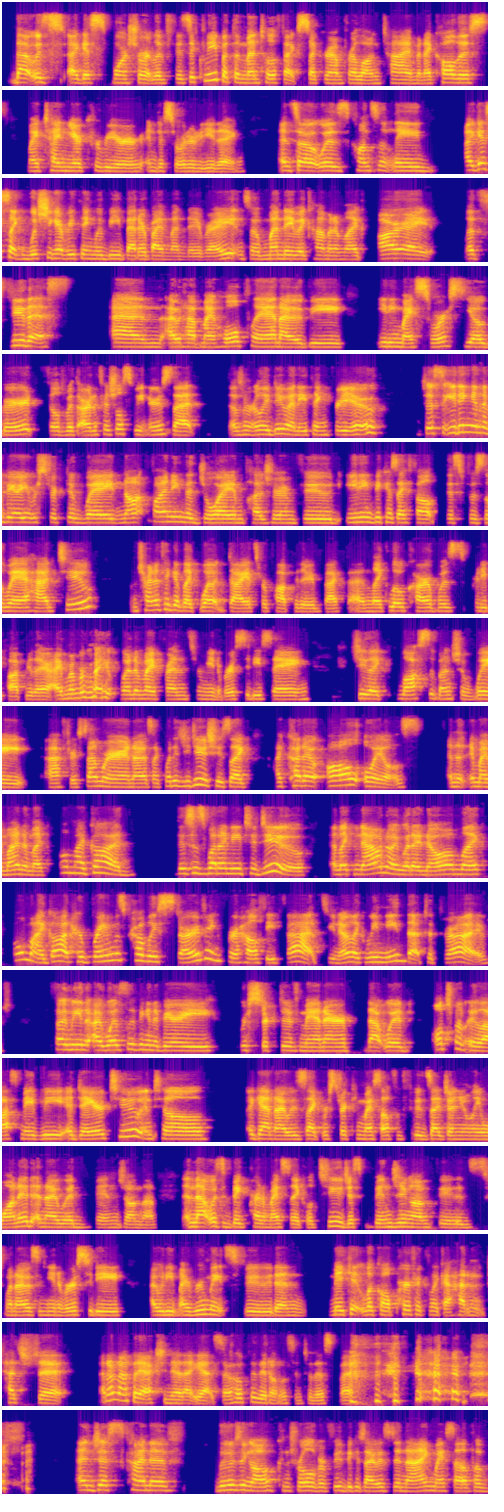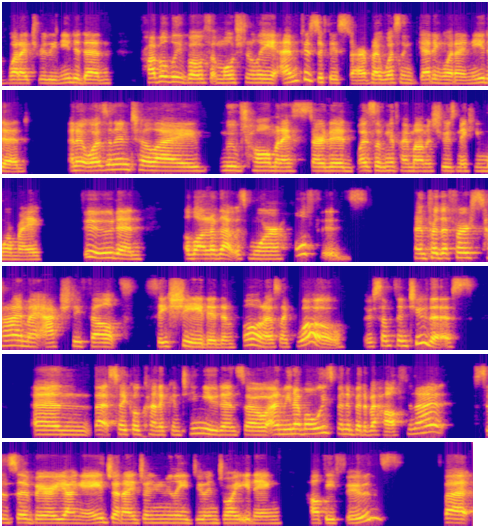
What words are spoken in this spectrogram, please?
that was, I guess, more short lived physically, but the mental effects stuck around for a long time. And I call this my 10 year career in disordered eating. And so it was constantly, I guess, like wishing everything would be better by Monday, right? And so Monday would come and I'm like, all right, let's do this and I would have my whole plan. I would be eating my source yogurt filled with artificial sweeteners that doesn't really do anything for you. Just eating in a very restrictive way, not finding the joy and pleasure in food, eating because I felt this was the way I had to. I'm trying to think of like what diets were popular back then. Like low carb was pretty popular. I remember my one of my friends from university saying she like lost a bunch of weight after summer and I was like, "What did you do?" She's like, "I cut out all oils." And in my mind I'm like, "Oh my god, this is what I need to do. And like now knowing what I know, I'm like, oh my God, her brain was probably starving for healthy fats, you know, like we need that to thrive. So, I mean, I was living in a very restrictive manner that would ultimately last maybe a day or two until, again, I was like restricting myself with foods I genuinely wanted and I would binge on them. And that was a big part of my cycle too, just binging on foods. When I was in university, I would eat my roommate's food and make it look all perfect like I hadn't touched it I don't know if they actually know that yet, so hopefully they don't listen to this, but and just kind of losing all control over food because I was denying myself of what I truly needed and probably both emotionally and physically starved. I wasn't getting what I needed. And it wasn't until I moved home and I started, I was living with my mom and she was making more of my food. And a lot of that was more whole foods. And for the first time, I actually felt satiated and full. And I was like, whoa, there's something to this. And that cycle kind of continued. And so, I mean, I've always been a bit of a health nut since a very young age. And I genuinely do enjoy eating healthy foods. But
